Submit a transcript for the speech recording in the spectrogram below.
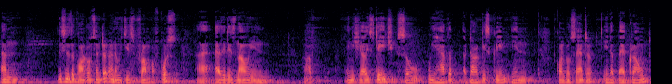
And this is the control center and which is from of course uh, as it is now in uh, initial stage so we have the dark screen in control center in the background.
